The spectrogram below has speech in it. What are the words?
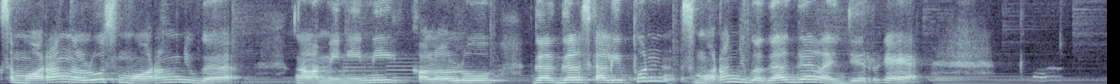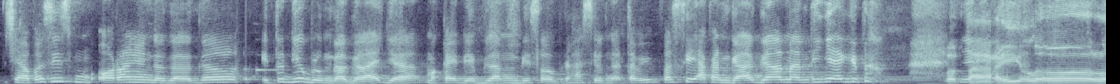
Semua orang ngeluh semua orang juga ngalamin ini. Kalau lu gagal sekalipun semua orang juga gagal anjir. Kayak siapa sih orang yang gak gagal itu dia belum gagal aja makanya dia bilang dia selalu berhasil nggak tapi pasti akan gagal nantinya gitu Lo tai lo, lo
